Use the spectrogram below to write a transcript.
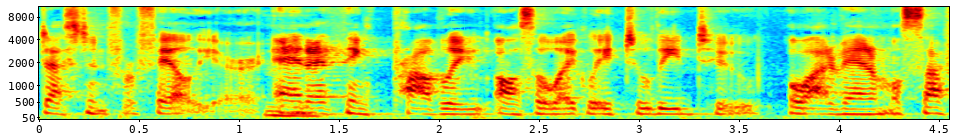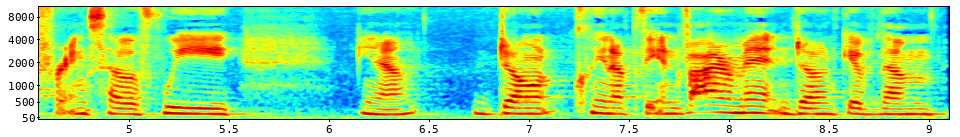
destined for failure. Mm-hmm. And I think probably also likely to lead to a lot of animal suffering. So if we, you know, don't clean up the environment and don't give them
